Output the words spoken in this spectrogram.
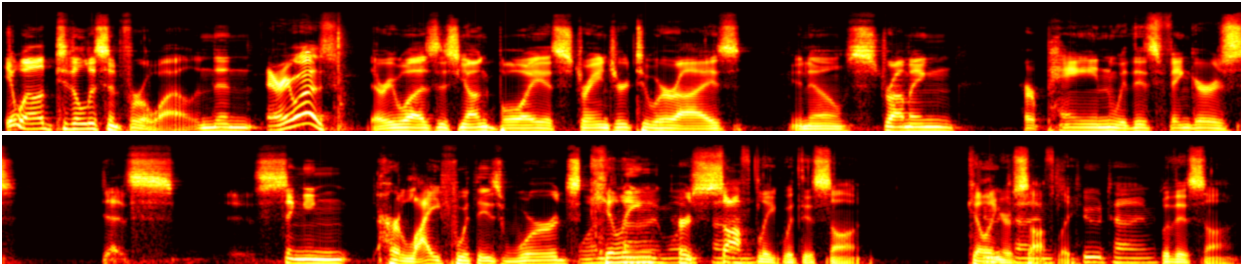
yeah, well, to, to listen for a while, and then there he was. There he was, this young boy, a stranger to her eyes, you know, strumming her pain with his fingers, just singing her life with his words, One killing time, her time. softly with his song, killing Two her times, softly two times. with his song,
